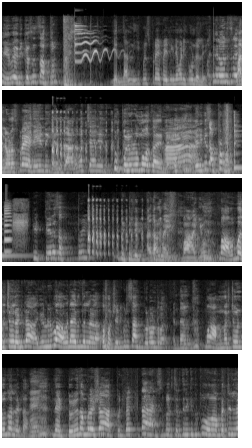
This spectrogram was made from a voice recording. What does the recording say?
ടീം സത്യം എന്താണ് നീ ഇപ്പോൾ സ്പ്രേ പെയിന്റിങ്ങിന്റെ മണിക്കൂണ്ടല്ലേ നല്ലോണം സ്പ്രേ ചെയ്യണ്ട്. എന്താണ് വെച്ചാൽ? തുപ്പലൂടെ മോത്തായല്ലേ? എനിക്ക് സപ്പ കിട്ടിയാലേ സത്യം കിട്ടില്ല. എനിക്ക്. അത് നന്നായി ഭാഗ്യമാണ് മാമൻ മരിച്ചു പോലാണ്ട് ആകെയുള്ളൊരു മാമനായിരുന്നല്ലടാ. പക്ഷെ എനിക്കൊരു സങ്കടം ഉണ്ടാ എന്താണ്? മാമൻ മരിച്ചോണ്ടൊന്നും അല്ലട്ടാ? നെട്ടൂര് നമ്മുടെ ഷാർപ്പിന്റെ ഡാൻസ് മത്സരത്തിലേക്ക് ഇന്ന് പോവാൻ പറ്റില്ല.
